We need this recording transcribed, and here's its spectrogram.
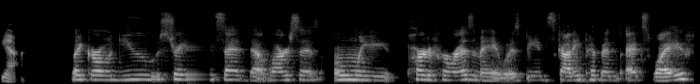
yeah. Like, girl, you straight said that Larsa's only part of her resume was being Scottie Pippen's ex-wife.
